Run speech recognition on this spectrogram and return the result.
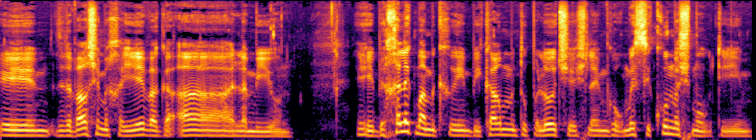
אה, זה דבר שמחייב הגעה למיון. אה, בחלק מהמקרים, בעיקר במטופלות שיש להם גורמי סיכון משמעותיים,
